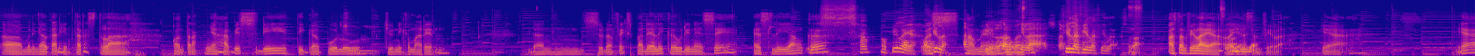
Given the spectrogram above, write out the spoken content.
eh, meninggalkan Inter setelah kontraknya habis di 30 Juni kemarin. Dan sudah fix Pak Deli ke Udinese, Ashley Young ke West Ham, oh, Villa ya? Villa. West Ham ya? Villa. Villa. Villa, Villa, Villa. Aston Villa ya, oh Aston iya Villa. Aston Villa. Ya, ya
